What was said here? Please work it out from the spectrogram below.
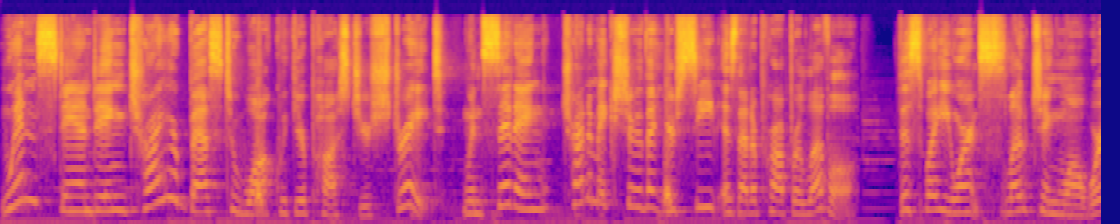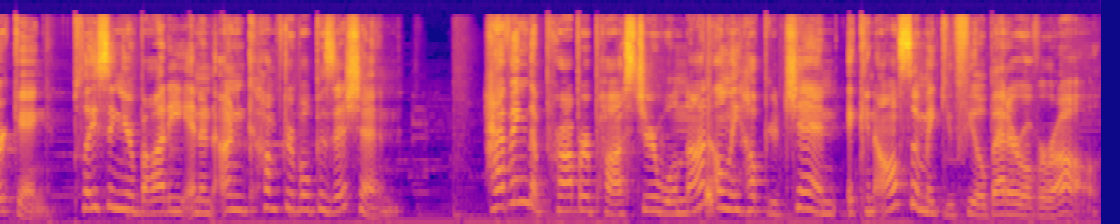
When standing, try your best to walk with your posture straight. When sitting, try to make sure that your seat is at a proper level. This way you aren't slouching while working, placing your body in an uncomfortable position. Having the proper posture will not only help your chin, it can also make you feel better overall.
